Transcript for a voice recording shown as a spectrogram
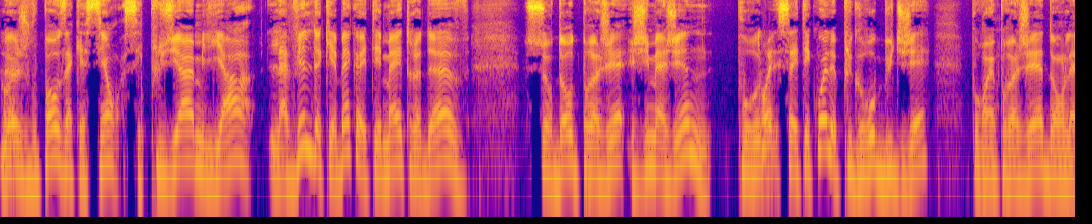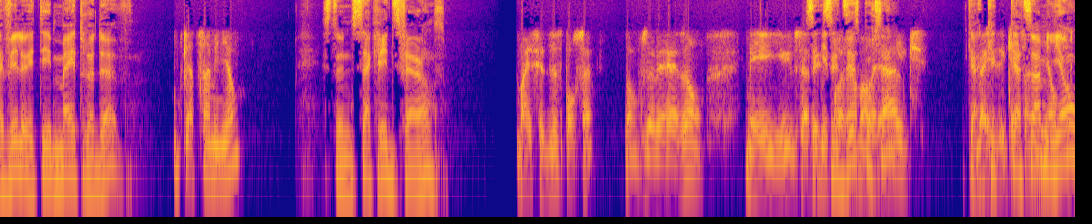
Là, je vous pose la question, c'est plusieurs milliards. La Ville de Québec a été maître d'œuvre sur d'autres projets, j'imagine. Ça a été quoi le plus gros budget pour un projet dont la ville a été maître d'œuvre? 400 millions. C'est une sacrée différence. Ben, c'est 10 Donc, vous avez raison. Mais vous avez des projets 10 à Montréal qui... 400, ben, millions?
